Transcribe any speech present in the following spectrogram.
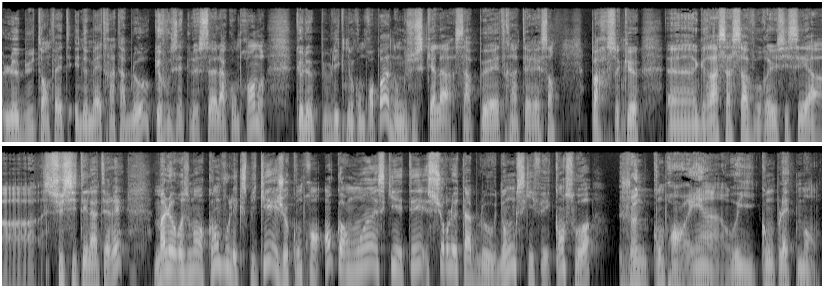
le but en fait est de mettre un tableau que vous êtes le seul à comprendre, que le public ne comprend pas. Donc jusqu'à là, ça peut être intéressant parce que euh, grâce à ça, vous réussissez à susciter l'intérêt. Malheureusement, quand vous l'expliquez, je comprends encore moins ce qui était sur le tableau. Donc ce qui fait qu'en soi, je ne comprends rien, oui, complètement.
